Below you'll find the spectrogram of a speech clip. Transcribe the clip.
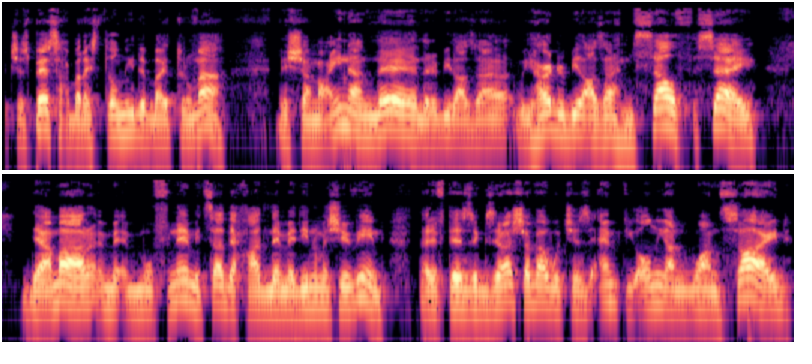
which is Pesach, but I still need it by Truma. We heard Rabbi Lazar himself say, Mufne that if there's a Shava which is empty only on one side,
